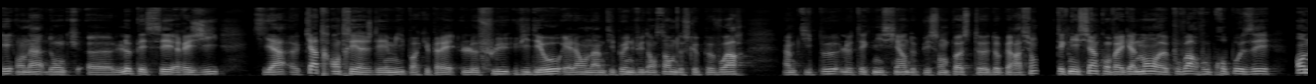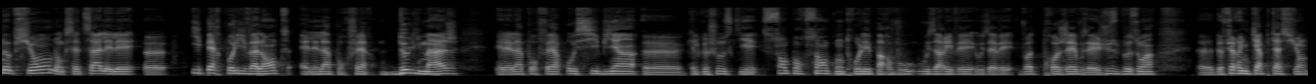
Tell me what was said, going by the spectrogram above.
Et on a donc le PC Régie qui a quatre entrées HDMI pour récupérer le flux vidéo. Et là, on a un petit peu une vue d'ensemble de ce que peut voir un petit peu le technicien depuis son poste d'opération. Technicien qu'on va également euh, pouvoir vous proposer en option. Donc cette salle, elle est euh, hyper polyvalente. Elle est là pour faire de l'image. Elle est là pour faire aussi bien euh, quelque chose qui est 100% contrôlé par vous. Vous arrivez, vous avez votre projet, vous avez juste besoin de faire une captation,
